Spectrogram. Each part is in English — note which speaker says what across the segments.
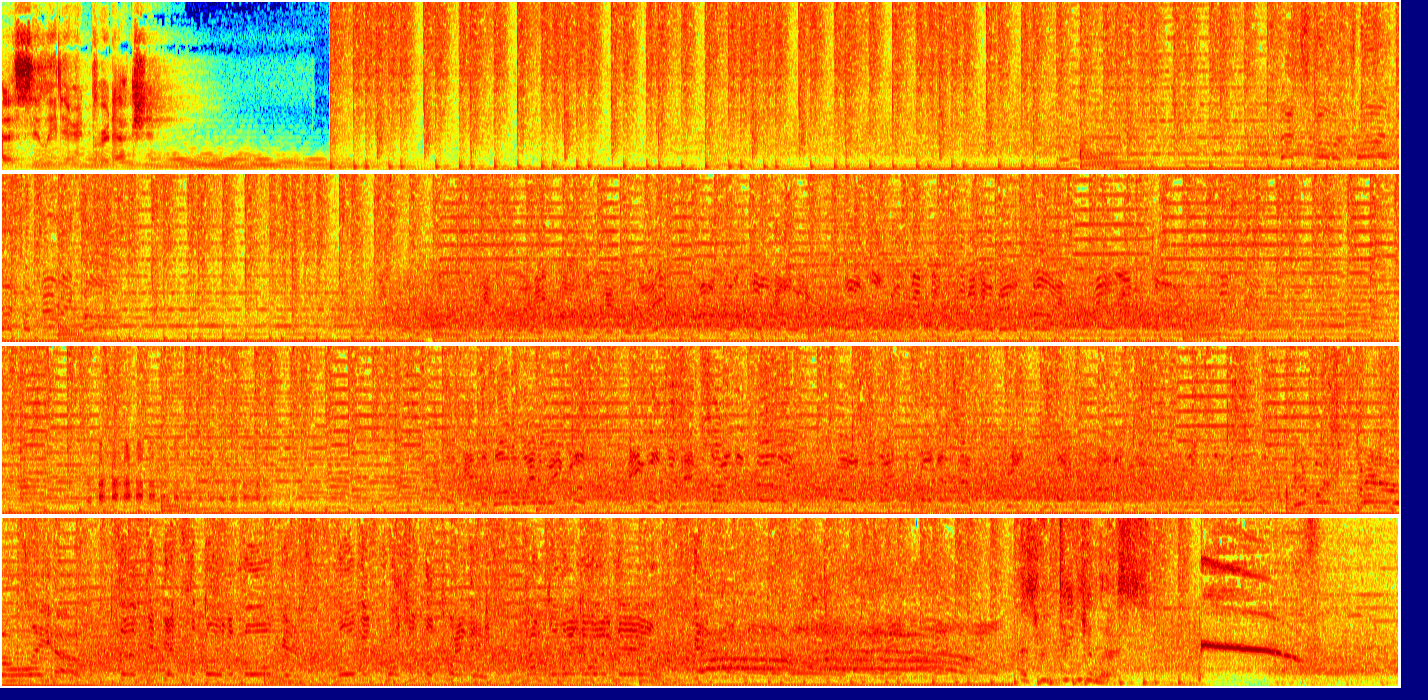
Speaker 1: A Silly Dude production.
Speaker 2: That's not a the 20. Comes away to O'Neill. Gets
Speaker 3: That's ridiculous.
